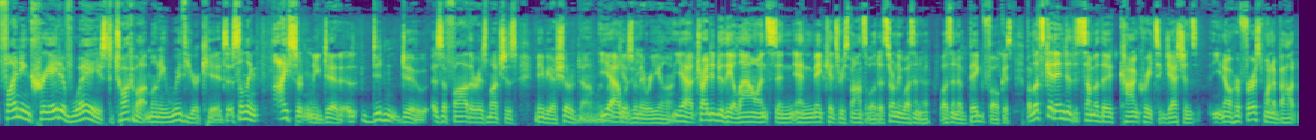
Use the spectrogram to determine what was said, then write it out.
finding creative ways to talk about money with your kids. It's something I certainly did uh, didn't do as a father as much as maybe I should have done with yeah, my kids when they were young. Yeah, tried to do the allowance and, and make kids responsible. It certainly wasn't a wasn't a big focus. But let's get into the, some of the concrete suggestions. You know, her first one about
